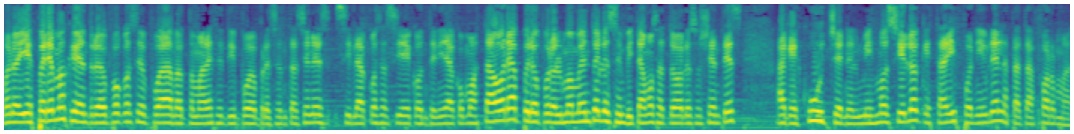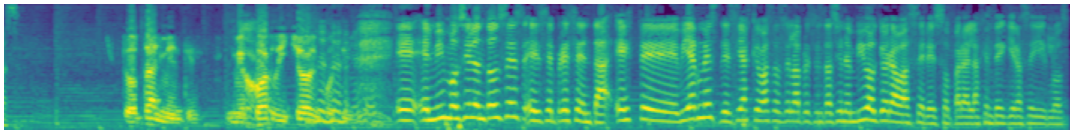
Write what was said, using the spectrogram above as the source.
Bueno, y esperemos que dentro de poco se puedan retomar este tipo de presentaciones si la cosa sigue contenida como hasta ahora, pero por el momento los invitamos a todos los oyentes a que escuchen El mismo cielo que está disponible en las plataformas. totalmente mejor dicho imposible eh, el mismo cielo entonces eh, se presenta este viernes. Decías que vas a hacer la presentación en vivo. ¿A qué hora va a ser eso para la gente que quiera seguirlos?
